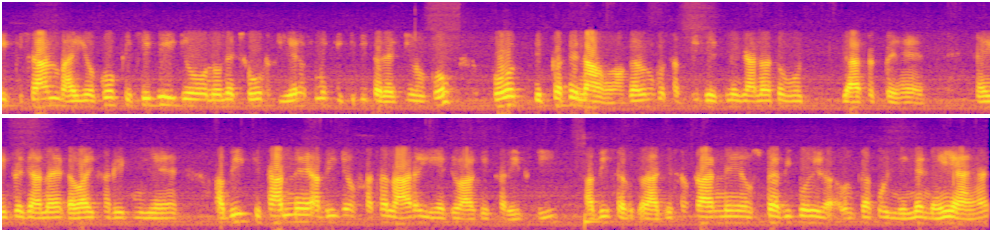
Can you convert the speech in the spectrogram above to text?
कि किसान भाइयों को किसी भी जो उन्होंने छूट दी है उसमें किसी भी तरह की उनको वो दिक्कतें ना हो। अगर उनको सब्ज़ी बेचने जाना तो वो जा सकते हैं। कहीं पे जाना है दवाई खरीदनी है। अभी किसान ने अभी जो फ़सल आ रही है जो आगे खरीद की अभी सर, राज्य सरकार ने उस पर अभी कोई उनका कोई निर्णय नहीं आया है।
